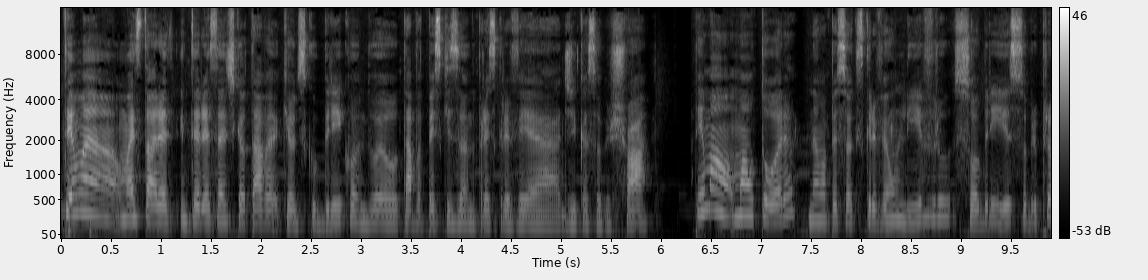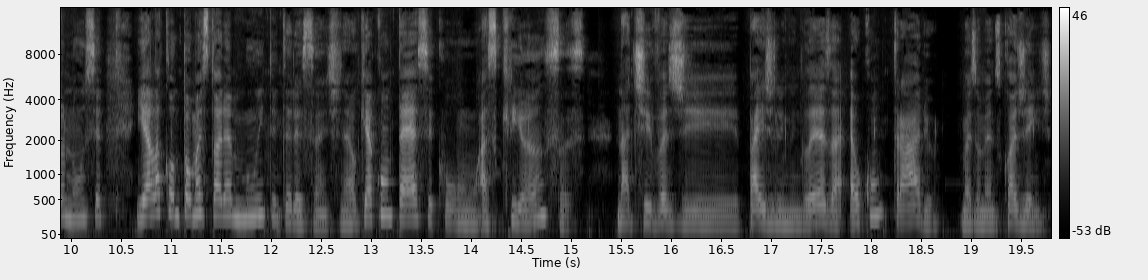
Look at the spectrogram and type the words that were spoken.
Tem uma, uma história interessante que eu, tava, que eu descobri quando eu estava pesquisando para escrever a dica sobre o schwa. Tem uma, uma autora, né, uma pessoa que escreveu um livro sobre isso, sobre pronúncia, e ela contou uma história muito interessante, né? O que acontece com as crianças nativas de país de língua inglesa é o contrário, mais ou menos, com a gente.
